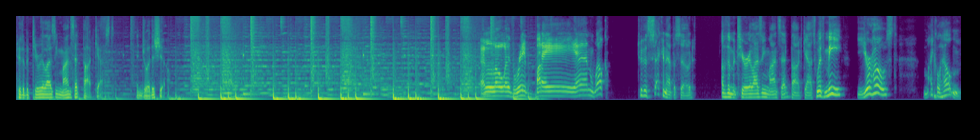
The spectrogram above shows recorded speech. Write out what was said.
to the Materializing Mindset Podcast. Enjoy the show. Hello, everybody, and welcome to the second episode of the Materializing Mindset Podcast with me, your host, Michael Helton.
